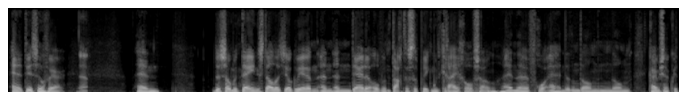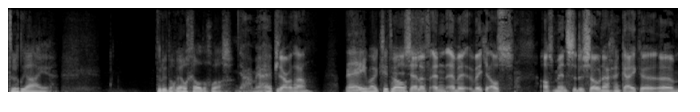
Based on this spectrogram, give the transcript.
En het is zover. Ja. En dus zometeen, stel dat je ook weer een, een, een derde of een tachtigste prik moet krijgen of zo. En eh, voor, hè, dan, dan, dan kan je misschien ook weer terugdraaien. Toen het nog wel geldig was. Ja, maar ja, heb je daar wat aan? Nee, maar ik zit wel... jezelf. En, en we- weet je, als, als mensen er zo naar gaan kijken, ehm,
